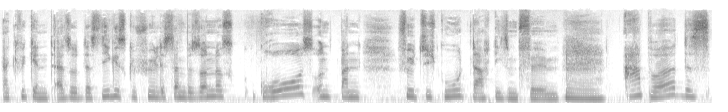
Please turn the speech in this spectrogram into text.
erquickend. Also das Siegesgefühl ist dann besonders groß und man fühlt sich gut nach diesem Film. Aber das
